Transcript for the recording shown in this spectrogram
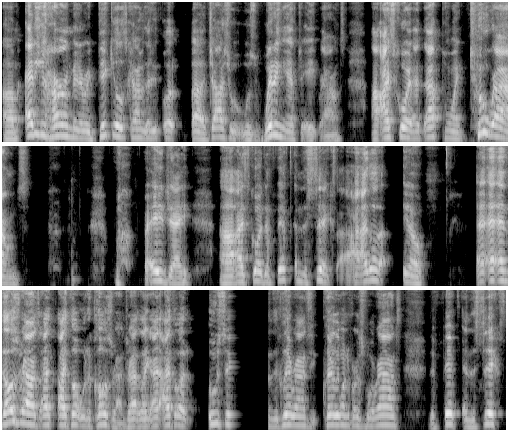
Um, Eddie Hearn made a ridiculous comment that he thought uh, Joshua was winning after eight rounds. Uh, I scored at that point two rounds for AJ. Uh, I scored the fifth and the sixth. I, I thought, you know, and, and, those rounds I, I thought were the close rounds, right? Like I, I thought Usyk the clear rounds, clearly won the first four rounds. The fifth and the sixth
